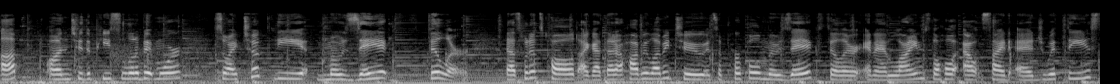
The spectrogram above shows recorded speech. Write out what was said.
up onto the piece a little bit more. So I took the mosaic filler. That's what it's called. I got that at Hobby Lobby too. It's a purple mosaic filler and I lined the whole outside edge with these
